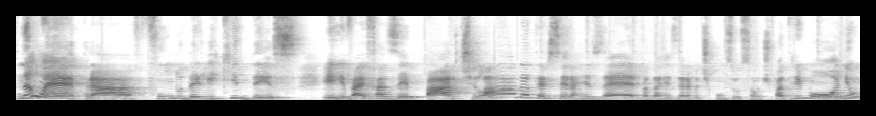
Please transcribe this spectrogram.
Não é para fundo de liquidez. Ele vai fazer parte lá da terceira reserva, da reserva de construção de patrimônio,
